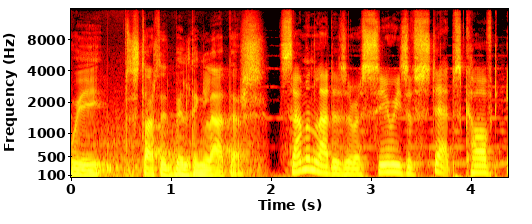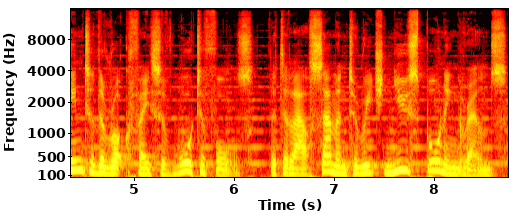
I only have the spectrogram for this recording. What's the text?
we started building ladders. Salmon ladders are a series of steps carved into the rock face of waterfalls that allow salmon to reach new spawning grounds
